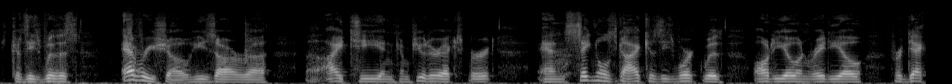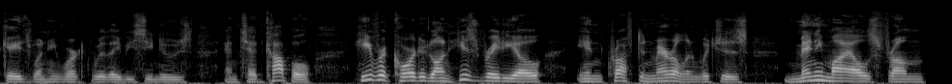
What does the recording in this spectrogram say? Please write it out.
because he's with us every show. He's our uh, uh, IT and computer expert and signals guy because he's worked with audio and radio for decades when he worked with ABC News and Ted Koppel. He recorded on his radio in Crofton, Maryland, which is many miles from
